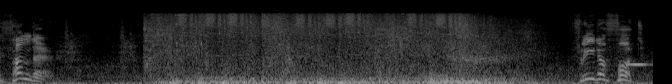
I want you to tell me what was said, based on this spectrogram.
Thunder. Fleet of foot.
